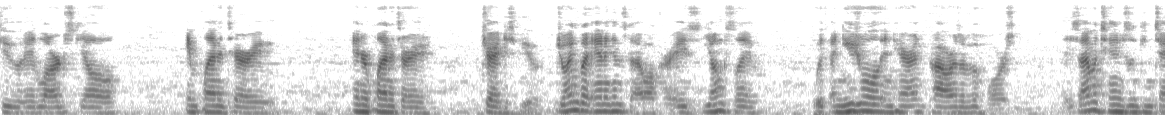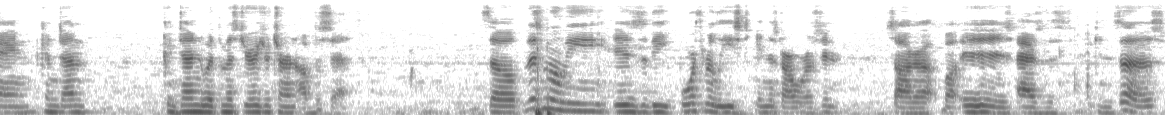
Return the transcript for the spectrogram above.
to a large-scale implanetary, interplanetary trade dispute. Joined by Anakin Skywalker, a young slave with unusual inherent powers of the Force, they simultaneously contain, contend, contend with the mysterious return of the Sith. So this movie is the fourth released in the Star Wars saga, but it is, as this says,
